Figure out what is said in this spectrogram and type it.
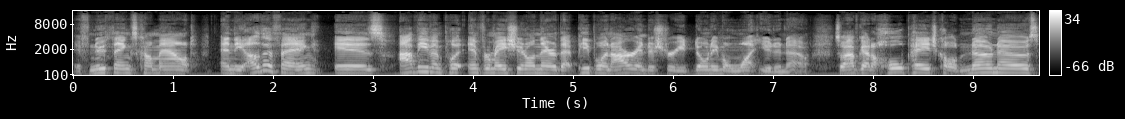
if new things come out. And the other thing is I've even put information on there that people in our industry don't even want you to know. So I've got a whole page called no-nos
